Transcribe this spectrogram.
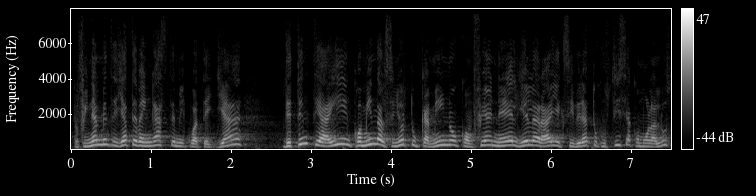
pero finalmente ya te vengaste, mi cuate, ya detente ahí, encomienda al Señor tu camino, confía en Él y Él hará y exhibirá tu justicia como la luz.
